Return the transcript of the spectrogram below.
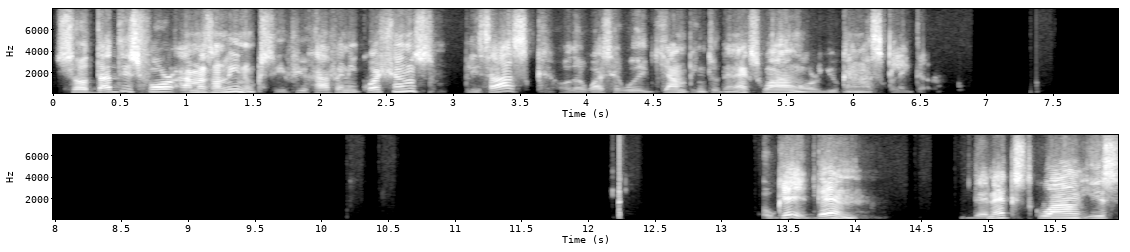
So that is for Amazon Linux. If you have any questions, please ask. Otherwise, I will jump into the next one or you can ask later. Okay, then the next one is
